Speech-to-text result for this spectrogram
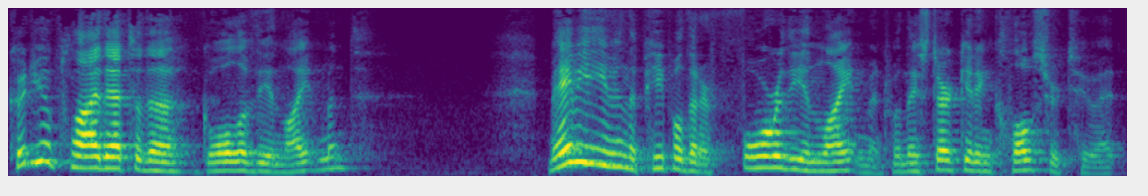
Could you apply that to the goal of the Enlightenment? Maybe even the people that are for the Enlightenment, when they start getting closer to it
